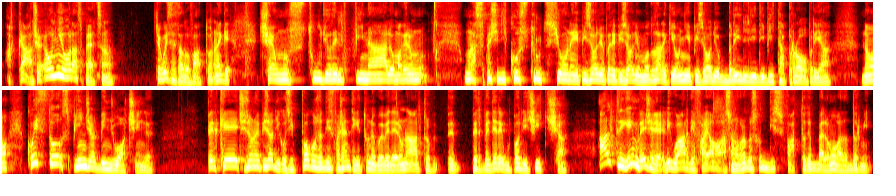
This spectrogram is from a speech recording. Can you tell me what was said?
a caso, cioè ogni ora spezzano. Cioè questo è stato fatto, non è che c'è uno studio del finale o magari un, una specie di costruzione episodio per episodio in modo tale che ogni episodio brilli di vita propria, no? Questo spinge al binge watching perché ci sono episodi così poco soddisfacenti che tu ne puoi vedere un altro per, per, vedere un po' di ciccia. Altri che invece li guardi e fai, oh, sono proprio soddisfatto, che bello, ora vado a dormire.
